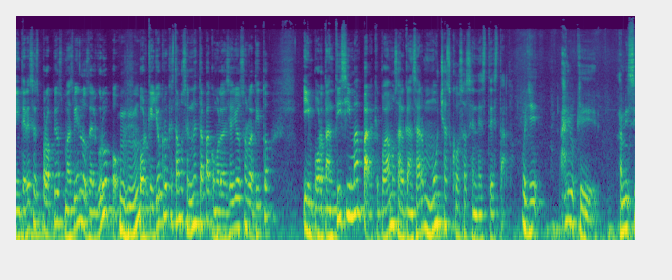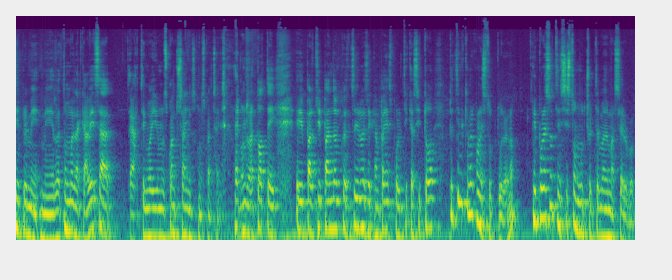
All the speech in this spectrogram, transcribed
intereses propios, más bien los del grupo, porque yo creo que estamos en una etapa, como lo decía yo hace un ratito, importantísima para que podamos alcanzar muchas cosas en este estado. Oye, algo que a mí siempre me, me retumba en la cabeza, tengo ahí unos cuantos años, unos cuantos años, un ratote eh, participando en cuestiones de campañas políticas y todo, pero tiene que ver con la estructura, ¿no? Y por eso te insisto mucho el tema de Marcelo,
